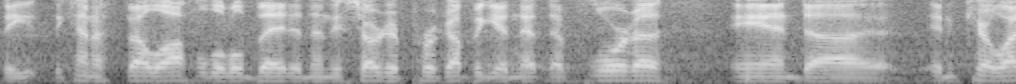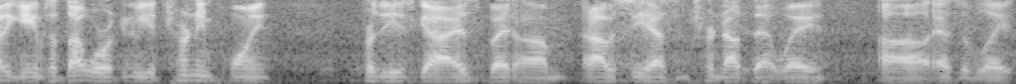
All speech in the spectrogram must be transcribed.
they, they kind of fell off a little bit, and then they started to perk up again. That that Florida and uh, and Carolina games, I thought were going to be a turning point for these guys, but um, obviously hasn't turned out that way uh, as of late.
